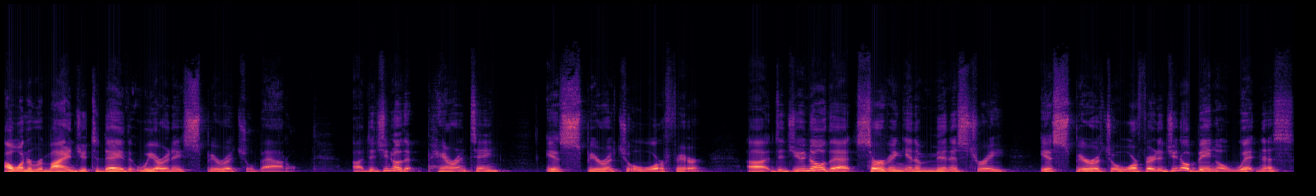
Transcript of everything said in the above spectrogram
I want to remind you today that we are in a spiritual battle. Uh, did you know that parenting is spiritual warfare? Uh, did you know that serving in a ministry is spiritual warfare? Did you know being a witness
